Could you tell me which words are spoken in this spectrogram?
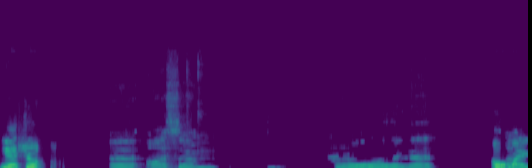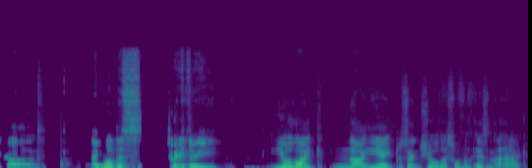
yeah, sure. Uh, awesome. Rolling that. Oh my god. I rolled a 23. You're like 98% sure this woman isn't a hag.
